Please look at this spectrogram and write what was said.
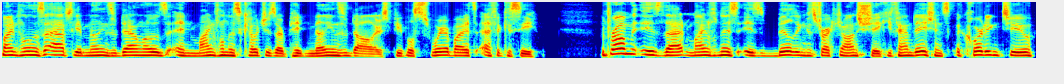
Mindfulness apps get millions of downloads, and mindfulness coaches are paid millions of dollars. People swear by its efficacy. The problem is that mindfulness is building construction on shaky foundations, according to,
